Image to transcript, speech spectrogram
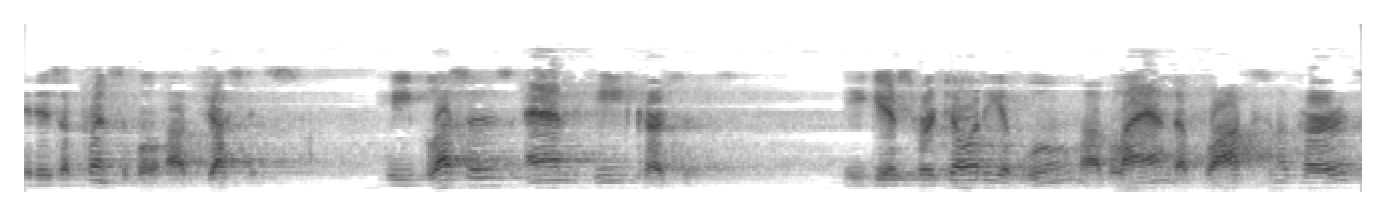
It is a principle of justice. He blesses and he curses. He gives fertility of womb, of land, of flocks and of herds,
